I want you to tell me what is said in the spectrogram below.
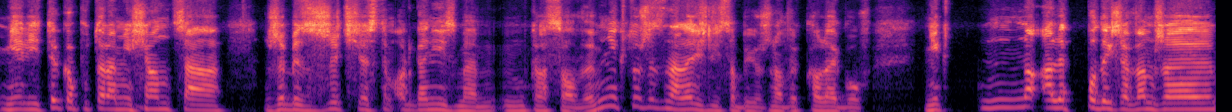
mieli tylko półtora miesiąca, żeby zżyć się z tym organizmem mm, klasowym. Niektórzy znaleźli sobie już nowych kolegów, no ale podejrzewam, że,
